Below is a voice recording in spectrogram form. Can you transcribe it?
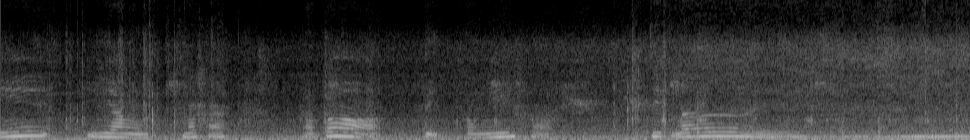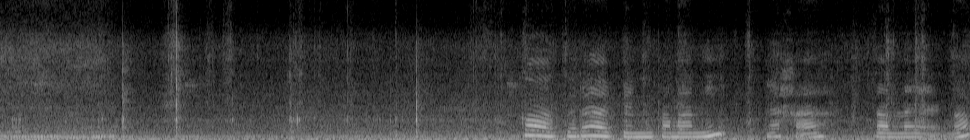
นี้เอียงนะคะ แล้วก็ติดตรงนี้ค่ะ ติดเลยก็จะได้เป็นประมาณนี้นะคะด้านแรกเนาะ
